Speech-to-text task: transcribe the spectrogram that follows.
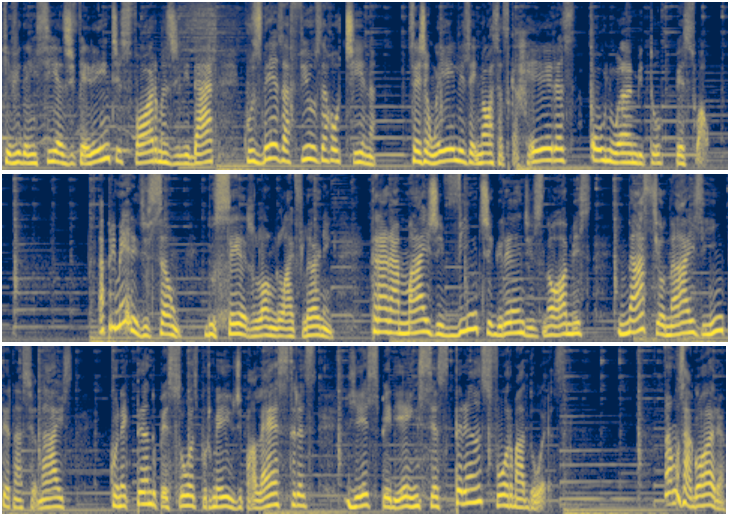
que evidencia as diferentes formas de lidar com os desafios da rotina, sejam eles em nossas carreiras ou no âmbito pessoal. A primeira edição do Ser Long Life Learning trará mais de 20 grandes nomes nacionais e internacionais, conectando pessoas por meio de palestras e experiências transformadoras. Vamos agora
